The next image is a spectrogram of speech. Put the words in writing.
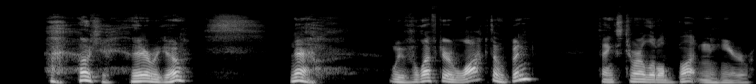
okay, there we go. Now, We've left her locked open thanks to our little button here.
